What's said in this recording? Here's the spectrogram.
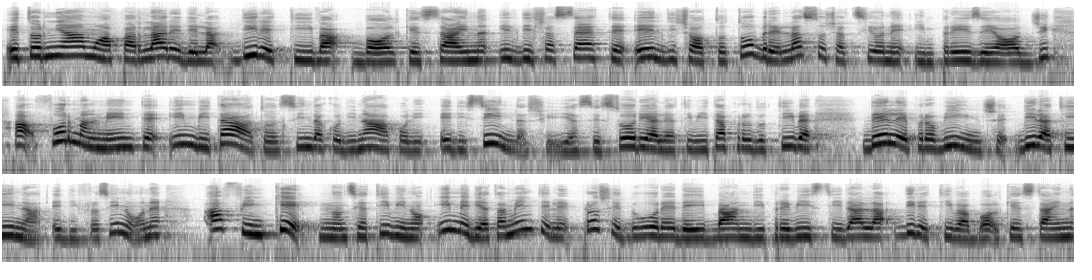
E torniamo a parlare della direttiva Bolkestein. Il 17 e il 18 ottobre l'Associazione Imprese Oggi ha formalmente invitato il sindaco di Napoli ed i sindaci, gli assessori alle attività produttive delle province di Latina e di Frosinone affinché non si attivino immediatamente le procedure dei bandi previsti dalla direttiva Bolkestein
